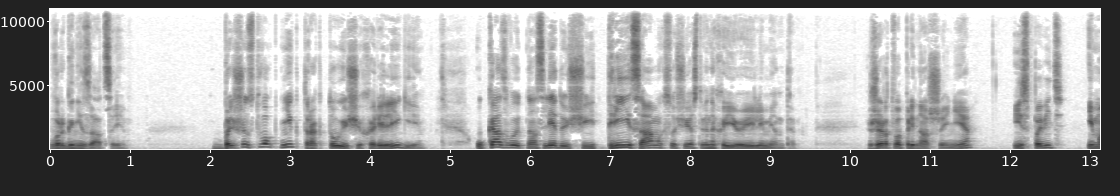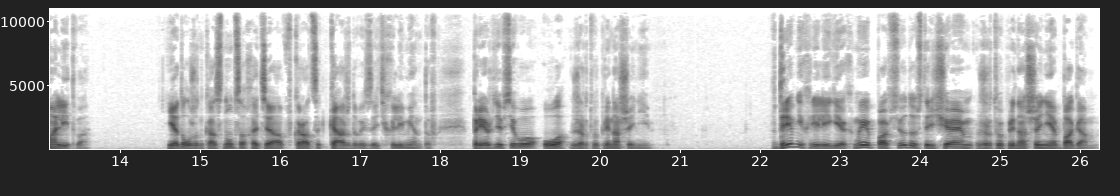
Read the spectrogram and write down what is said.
в организации. Большинство книг, трактующих о религии, указывают на следующие три самых существенных ее элемента. Жертвоприношение, исповедь и молитва. Я должен коснуться, хотя вкратце, каждого из этих элементов. Прежде всего о жертвоприношении – в древних религиях мы повсюду встречаем жертвоприношения богам.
